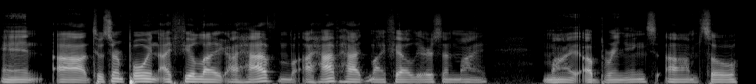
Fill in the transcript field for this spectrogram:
and uh, to a certain point, I feel like I have I have had my failures and my my upbringings. Um, so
